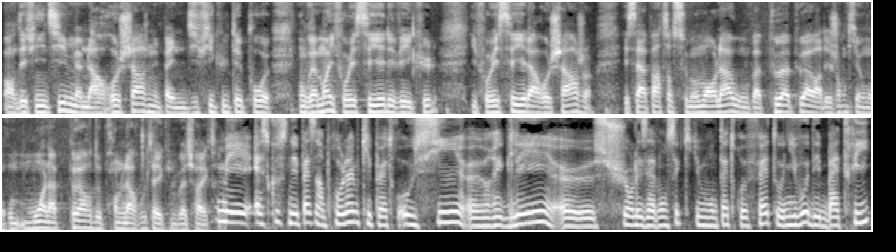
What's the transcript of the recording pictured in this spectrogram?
en définitive, même la recharge n'est pas une difficulté pour eux. Donc vraiment, il faut essayer les véhicules, il faut essayer la recharge, et c'est à partir de ce moment-là où on va peu à peu avoir des gens qui auront moins la peur de prendre la route avec une voiture électrique. Mais est-ce que ce n'est pas un problème qui peut être aussi euh, réglé euh, sur les avancées qui vont être faites au niveau des batteries,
